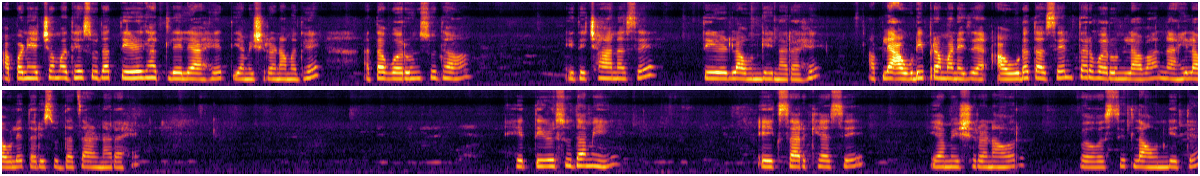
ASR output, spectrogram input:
आपण याच्यामध्ये सुद्धा तीळ घातलेले आहेत या मिश्रणामध्ये. आता वरूनसुद्धा इथे छान असे तीळ लावून घेणार आहे. आपल्या आवडीप्रमाणे जे आवडत असेल तर वरून लावा नाही लावले तरीसुद्धा चालणार आहे. हे तीळसुद्धा मी एकसारखे असे या मिश्रणावर व्यवस्थित लावून घेते.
